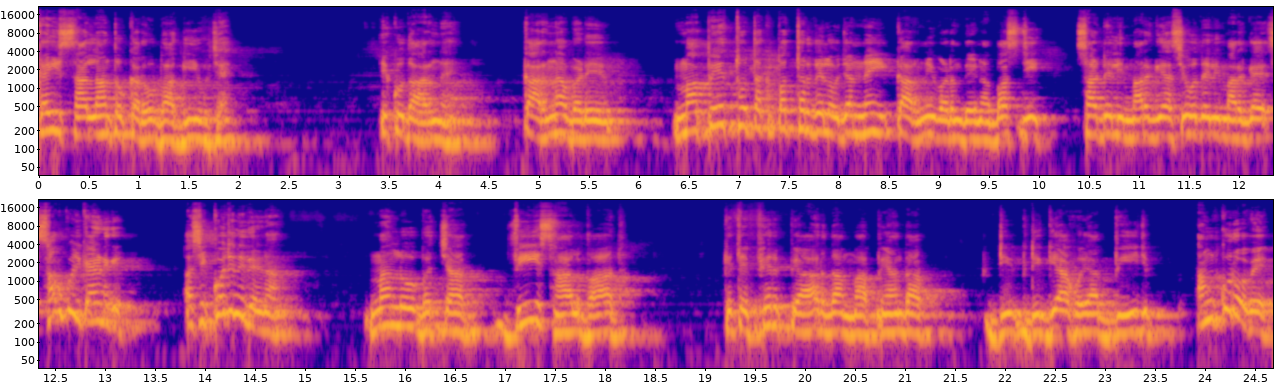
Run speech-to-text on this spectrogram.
ਕਈ ਸਾਲਾਂ ਤੋਂ ਘਰੋਂ ਬਾਗੀ ਹੋ ਜਾਏ। ਇੱਕ ਉਦਾਹਰਨ ਹੈ, ਘਰ ਨਾ ਬੜੇ ਮਾਪੇ ਇੱਥੋਂ ਤੱਕ ਪੱਥਰ ਦਿਲ ਹੋ ਜਾਣ ਨਹੀਂ, ਘਰ ਨਹੀਂ ਵੜਨ ਦੇਣਾ। ਬਸ ਜੀ ਸਾਡੇ ਲਈ ਮਰ ਗਿਆ ਸੀ ਉਹਦੇ ਲਈ ਮਰ ਗਏ, ਸਭ ਕੁਝ ਕਹਿਣਗੇ। ਅਸੀਂ ਕੁਝ ਨਹੀਂ ਦੇਣਾ। ਮੰਨ ਲਓ ਬੱਚਾ 20 ਸਾਲ ਬਾਅਦ ਕਿਤੇ ਫਿਰ ਪਿਆਰ ਦਾ, ਮਾਪਿਆਂ ਦਾ ਡਿ- ਡਿੱਗਿਆ ਹੋਇਆ ਬੀਜ ਅੰਕੁਰ ਹੋਵੇ,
